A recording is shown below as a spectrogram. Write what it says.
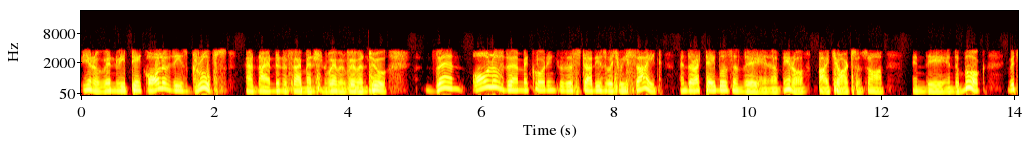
you know, when we take all of these groups, and I don't know if I mentioned women, women too, then all of them, according to the studies which we cite, and there are tables in the you know pie charts and so on in the in the book, which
